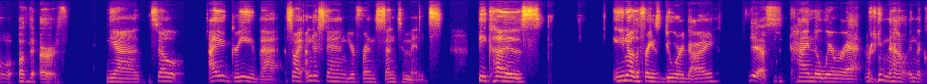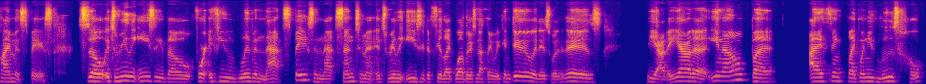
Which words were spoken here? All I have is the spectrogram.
or of the earth Yeah, so I agree that, so I understand your friend's sentiments because you know the phrase do or die, yes kind of where we're at right now in the climate space. So it's really easy though for if you live in that space and that sentiment, it's really easy to feel like, well, there's nothing we can do. It is what it is, yada yada, you know. But I think like when you lose hope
